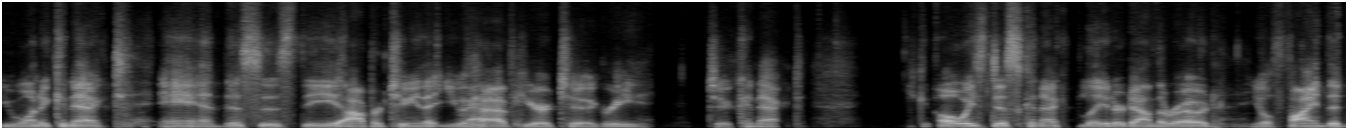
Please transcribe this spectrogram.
you want to connect, and this is the opportunity that you have here to agree to connect. You can always disconnect later down the road. You'll find that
